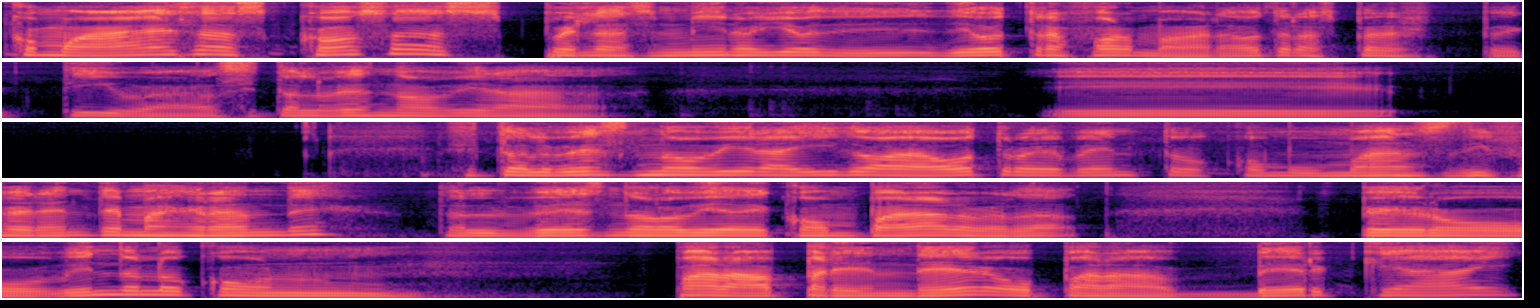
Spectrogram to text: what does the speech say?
como a esas cosas, pues las miro yo de, de otra forma, ¿verdad? Otras perspectivas, y tal vez no hubiera, eh, si tal vez no hubiera ido a otro evento como más diferente, más grande, tal vez no lo hubiera de comparar, ¿verdad? Pero viéndolo con, para aprender o para ver qué hay,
